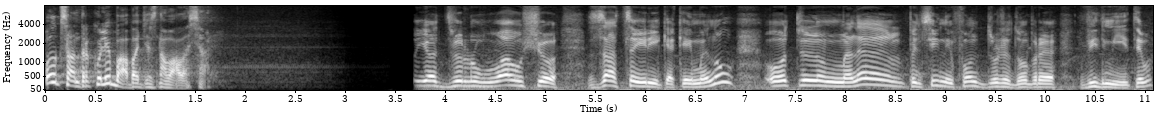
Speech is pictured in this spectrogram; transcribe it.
Олександра Кулібаба дізнавалася. Я звернув увагу, що за цей рік, який минув, от е, мене пенсійний фонд дуже добре відмітив.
